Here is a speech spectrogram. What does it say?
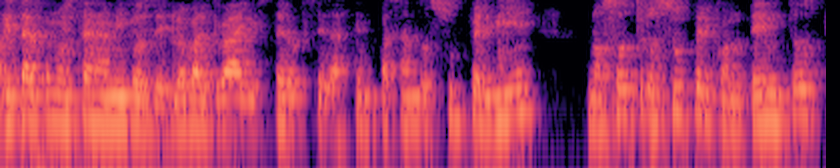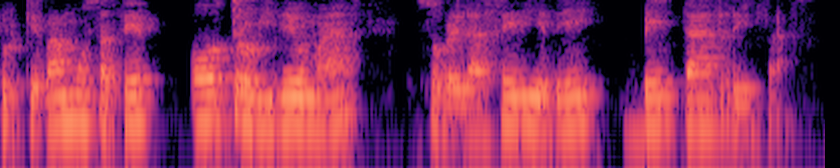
¿qué tal? ¿Cómo están amigos de Global Drive? Espero que se la estén pasando súper bien. Nosotros súper contentos porque vamos a hacer otro video más sobre la serie de beta rifas.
